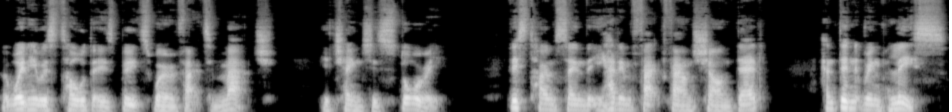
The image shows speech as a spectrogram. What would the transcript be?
But when he was told that his boots were in fact to match, he changed his story, this time saying that he had in fact found Sian dead and didn't ring police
